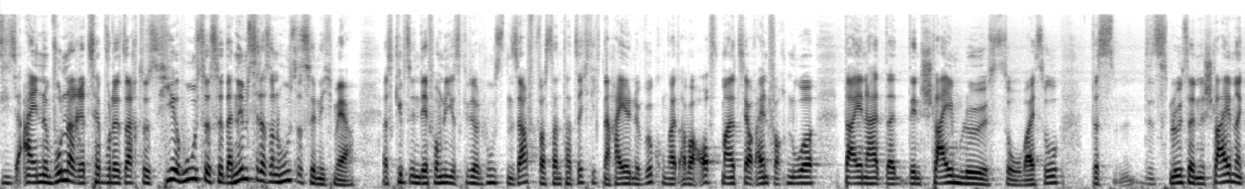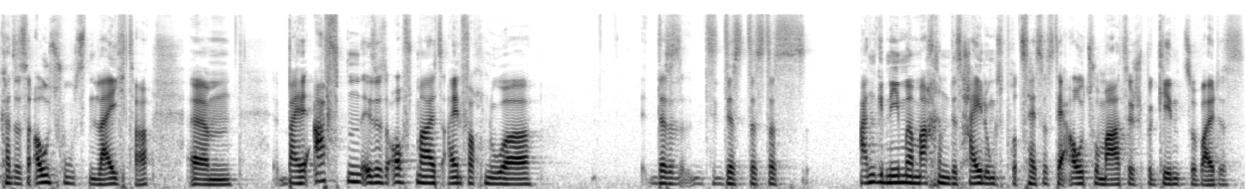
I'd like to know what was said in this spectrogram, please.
diese eine Wunderrezept, wo du sagst, hier hustest du, dann nimmst du das und hustest du nicht mehr. Das gibt es in der Form nicht. Es gibt halt Hustensaft, was dann tatsächlich eine heilende Wirkung hat, aber oftmals ja auch einfach nur deinen halt den Schleim löst, so, weißt du? Das, das löst dann den Schleim, dann kannst du es raushusten leichter. Ähm, bei Aften ist es oftmals einfach nur das, das, das, das angenehmer Machen des Heilungsprozesses, der automatisch beginnt, sobald es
